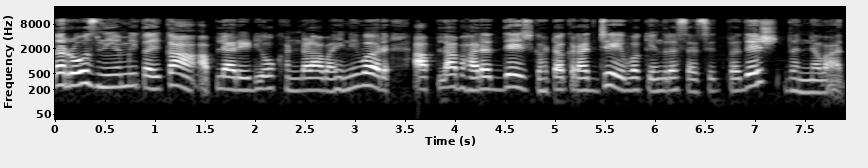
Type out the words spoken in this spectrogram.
तर रोज नियमित ऐका आपल्या रेडिओ खंडाळा वाहिनीवर आपला भारत देश घटक राज्ये व केंद्रशासित प्रदेश. धन्यवाद.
